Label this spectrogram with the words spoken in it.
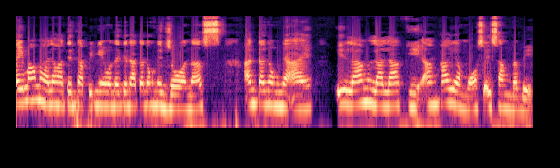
Hi mga mahal ang ating topic ngayon ay tinatanong ni Jonas. Ang tanong niya ay, ilang lalaki ang kaya mo sa isang gabi?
